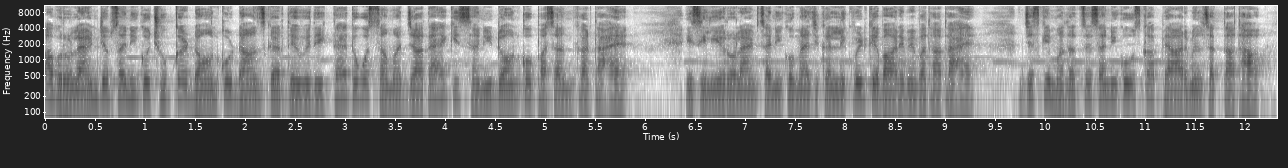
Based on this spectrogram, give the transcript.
अब रोलैंड जब सनी को छुपकर डॉन को डांस करते हुए देखता है तो वो समझ जाता है कि सनी डॉन को पसंद करता है। इसीलिए रोलैंड सनी को मैजिकल लिक्विड के बारे में बताता है, जिसकी मदद से सनी को उसका प्यार मिल सकता था।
